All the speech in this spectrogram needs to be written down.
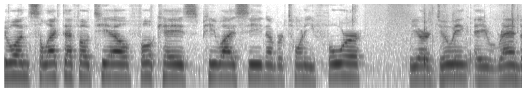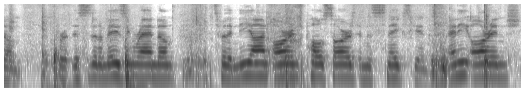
One select FOTL full case PYC number 24. We are doing a random. For this is an amazing random. It's for the neon orange pulsars and the snakeskin. So any orange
